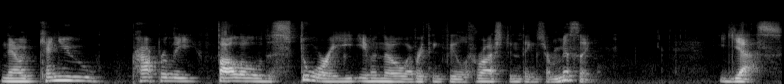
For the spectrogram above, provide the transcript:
Now, can you properly follow the story even though everything feels rushed and things are missing? Yes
